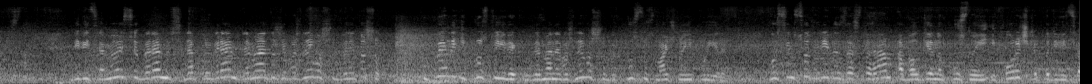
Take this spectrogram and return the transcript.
якісна. Дивіться, ми ось беремо, завжди перевіряємо. Для мене дуже важливо, щоб ви не то, що купили і просто її викинули. Для мене важливо, щоб ви вкусно, смачно її поїли. 800 гривень за 100 грам, обалденно вкусної і корочки, подивіться,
